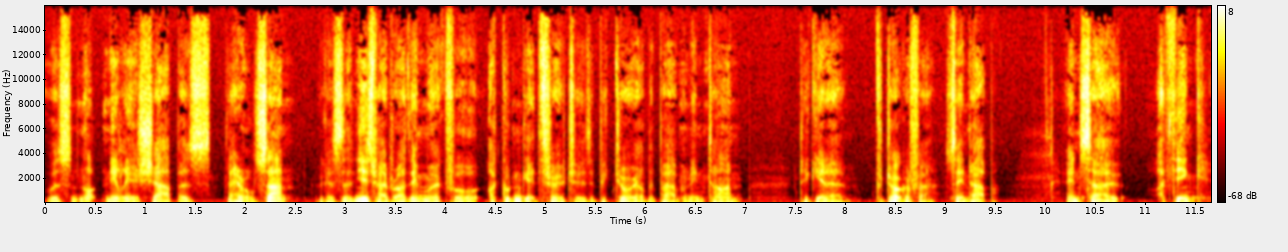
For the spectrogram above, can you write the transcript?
was not nearly as sharp as the Herald Sun, because the newspaper I then worked for, I couldn't get through to the pictorial department in time to get a photographer sent up. And so I think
